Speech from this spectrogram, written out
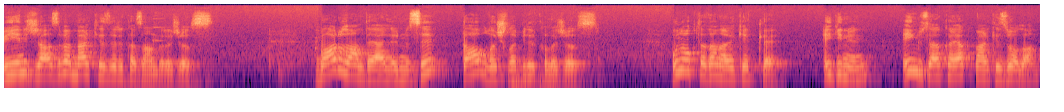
ve yeni cazibe merkezleri kazandıracağız. Var olan değerlerimizi daha ulaşılabilir kılacağız. Bu noktadan hareketle Ege'nin en güzel kayak merkezi olan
